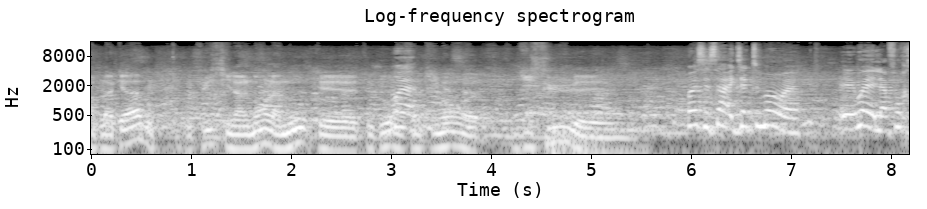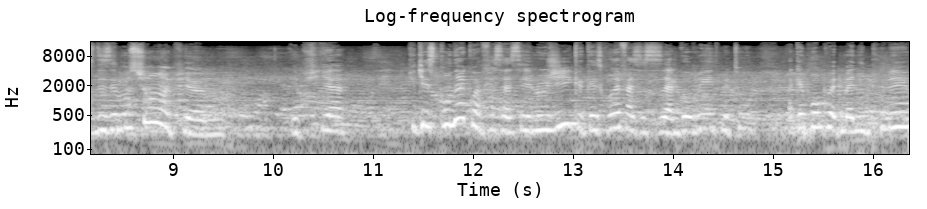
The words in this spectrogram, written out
implacable. Et puis finalement, l'amour qui est toujours un sentiment euh, diffus et Ouais, c'est ça, exactement, ouais. Et ouais, la force des émotions, et puis. euh, et puis. euh, puis qu'est-ce qu'on est, quoi, face à ces logiques, qu'est-ce qu'on est face à ces algorithmes et tout, à quel point on peut être manipulé?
